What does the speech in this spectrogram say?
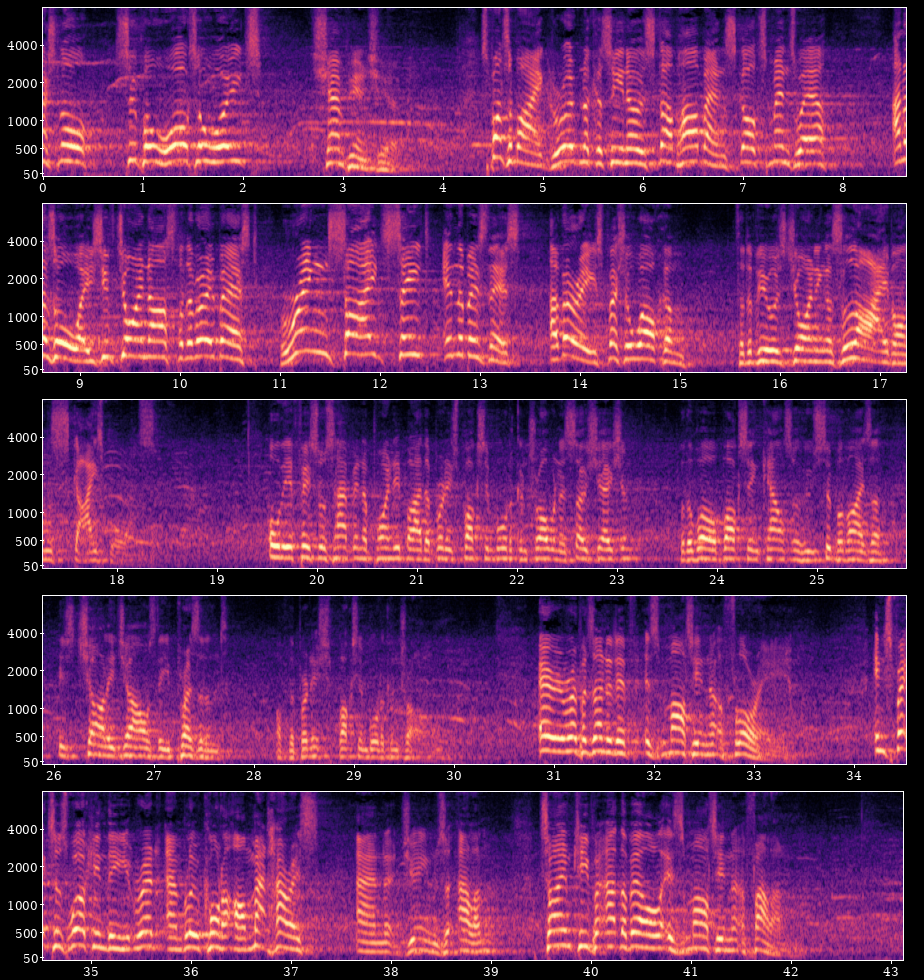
International Super Welterweight Championship. Sponsored by Grosvenor Casino, StubHub, and Scott's Menswear. And as always, you've joined us for the very best ringside seat in the business. A very special welcome to the viewers joining us live on Sky Sports. All the officials have been appointed by the British Boxing Board of Control and Association with the World Boxing Council, whose supervisor is Charlie Giles, the president of the British Boxing Board of Control. Area representative is Martin Flory. Inspectors working the red and blue corner are Matt Harris and James Allen. Timekeeper at the bell is Martin Fallon.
